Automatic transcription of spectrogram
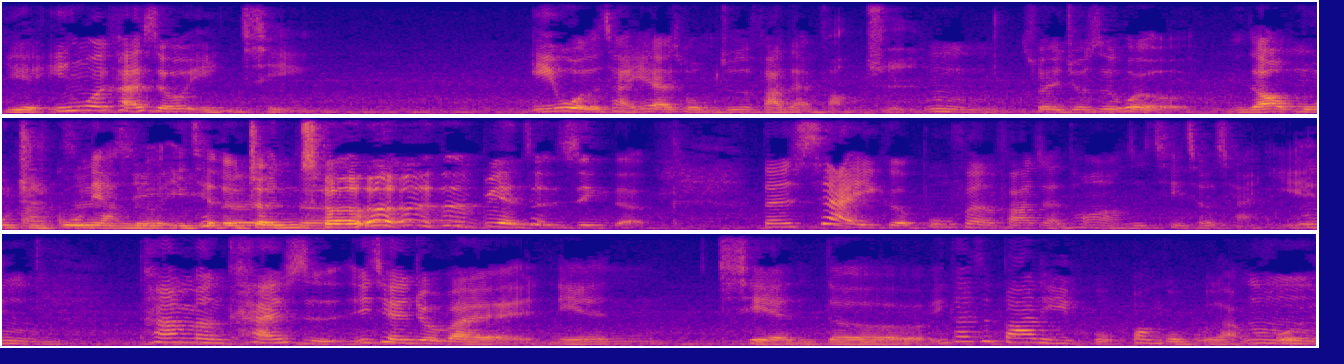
也因为开始有引擎，以我的产业来说，我们就是发展纺织，嗯，所以就是会有你知道拇指姑娘的以前的真对车 变成新的。但下一个部分的发展通常是汽车产业，嗯，他们开始一千九百年前的应该是巴黎博万国博览会，嗯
